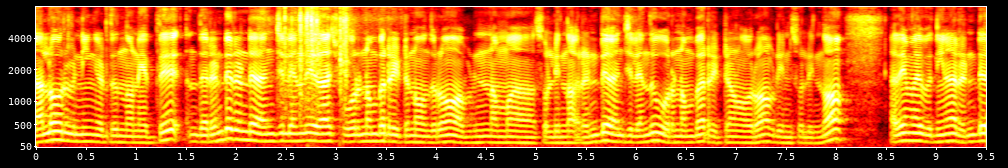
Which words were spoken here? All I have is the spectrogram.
நல்ல ஒரு வின்னிங் எடுத்திருந்தோம் நேற்று இந்த ரெண்டு ரெண்டு அஞ்சுலேருந்து ஏதாச்சும் ஒரு நம்பர் ரிட்டர்ன் வந்துடும் அப்படின்னு நம்ம சொல்லியிருந்தோம். ரெண்டு அஞ்சுலேருந்து ஒரு நம்பர் ரிட்டர்ன் வரும் அப்படின்னு சொல்லியிருந்தோம். அதே மாதிரி பார்த்திங்கன்னா ரெண்டு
